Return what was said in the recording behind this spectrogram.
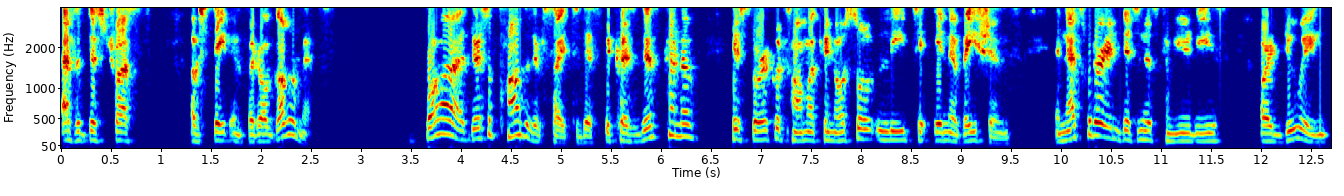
as a distrust of state and federal governments. But there's a positive side to this because this kind of historical trauma can also lead to innovations. And that's what our indigenous communities are doing,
